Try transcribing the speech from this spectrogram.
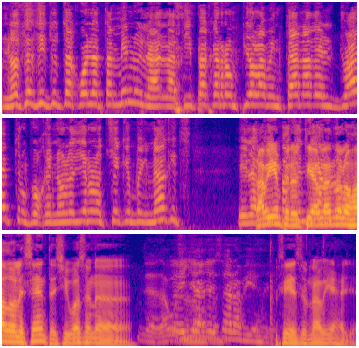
No sé si tú te acuerdas también, Luis, la, la tipa que rompió la ventana del drive-thru porque no le dieron los chicken McNuggets. Está bien, pero estoy hablando de los adolescentes. She wasn't a... Ella, esa era vieja. Sí, es una vieja ya.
